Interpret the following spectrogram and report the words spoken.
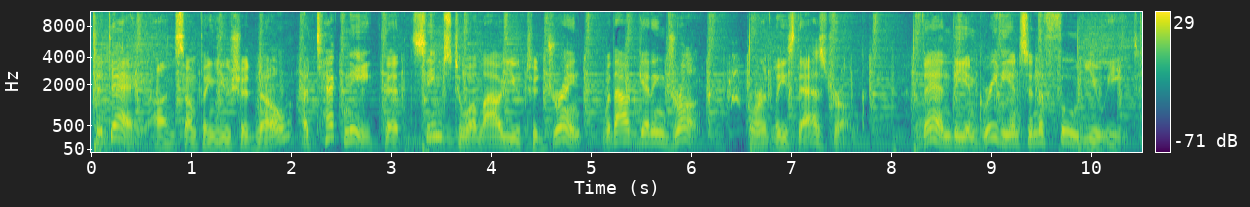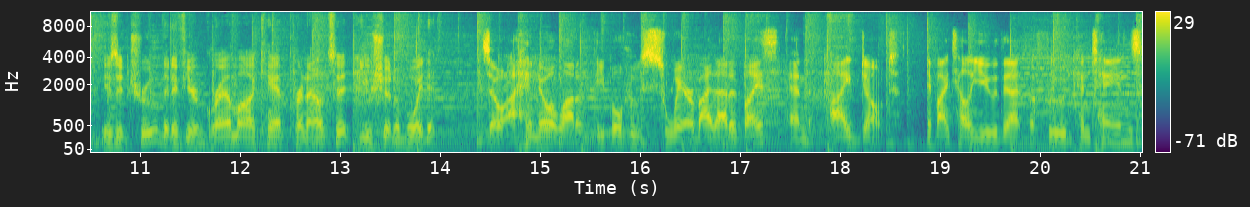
Today, on Something You Should Know, a technique that seems to allow you to drink without getting drunk, or at least as drunk. Then, the ingredients in the food you eat. Is it true that if your grandma can't pronounce it, you should avoid it? So, I know a lot of people who swear by that advice, and I don't. If I tell you that a food contains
